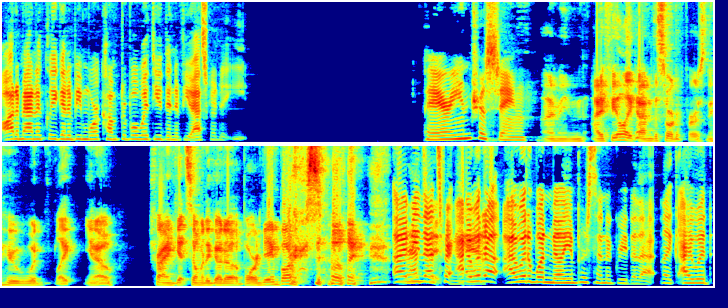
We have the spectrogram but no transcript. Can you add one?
automatically gonna be more comfortable with you than if you ask her to eat. Very interesting. I mean, I feel like I'm the sort of person who would like, you know, try and get someone to go to a board game bar. so like, I mean That's that's what- fair. I would uh, I would one million percent agree to that. Like I would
